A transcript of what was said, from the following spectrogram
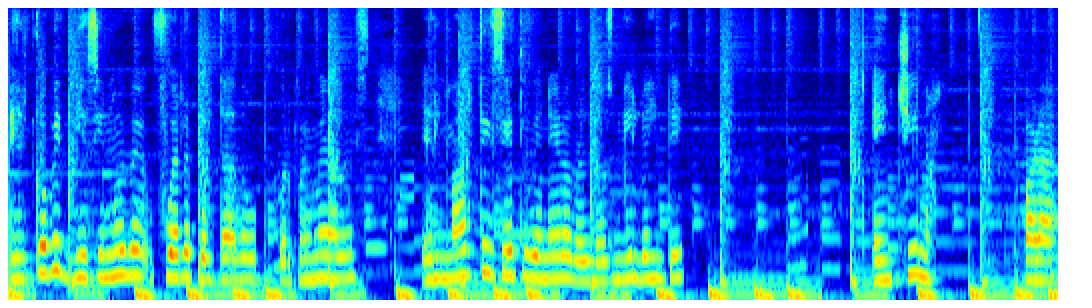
El COVID-19 fue reportado por primera vez el martes 7 de enero del 2020 en China para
